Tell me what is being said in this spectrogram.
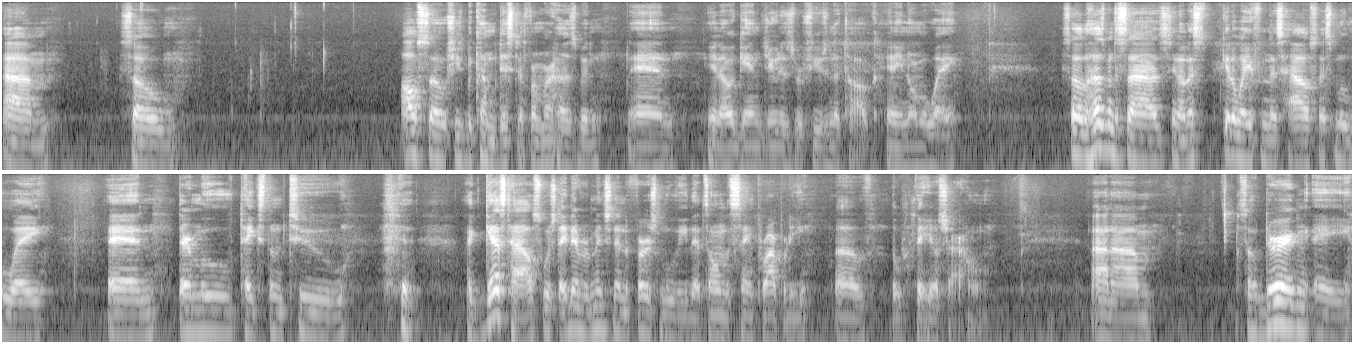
Um, so, also she's become distant from her husband, and you know, again, Jude is refusing to talk any normal way. So the husband decides, you know, let's get away from this house, let's move away, and their move takes them to a guest house, which they never mentioned in the first movie, that's on the same property of the, the Heelshire home. And um, so during a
